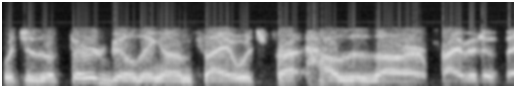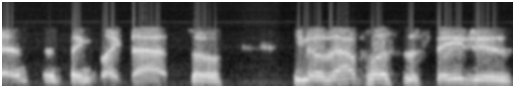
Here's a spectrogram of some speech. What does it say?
which is a third building on site, which houses our private events and things like that. So, you know, that plus the stages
